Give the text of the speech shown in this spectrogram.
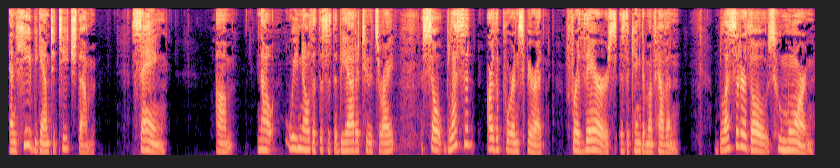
and he began to teach them, saying, um, now we know that this is the Beatitudes, right? So blessed are the poor in spirit, for theirs is the kingdom of heaven. Blessed are those who mourn,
